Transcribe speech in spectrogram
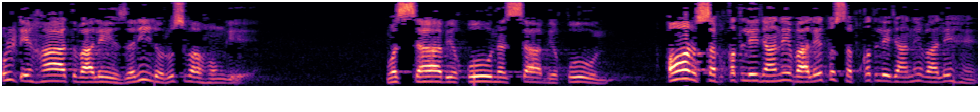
الٹے ہاتھ والے زلیل و رسوا ہوں گے۔ والسابقون السابقون اور سبقت لے جانے والے تو سبقت لے جانے والے ہیں۔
